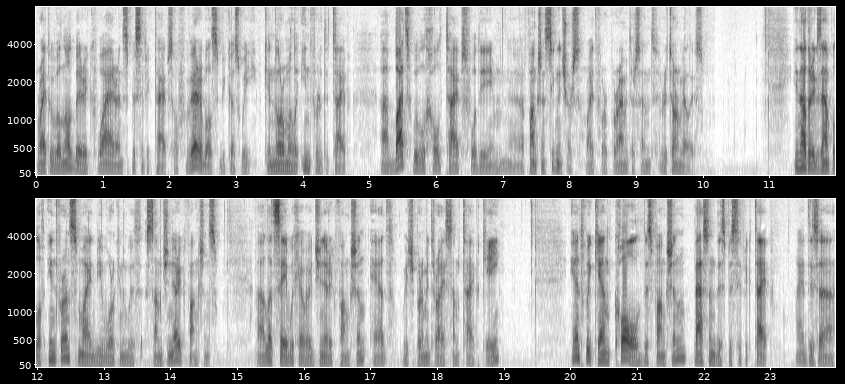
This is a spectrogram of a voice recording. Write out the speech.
Right, we will not be requiring specific types of variables because we can normally infer the type, uh, but we will hold types for the uh, function signatures, right, for parameters and return values. Another example of inference might be working with some generic functions. Uh, let's say we have a generic function add, which parameterizes some type k, and we can call this function passing the specific type. Right? These are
